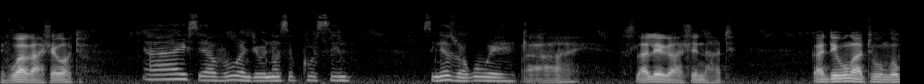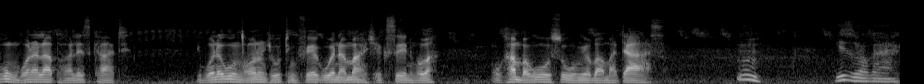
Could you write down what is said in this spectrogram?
Nivuka kahle kodwa. Hayi siyavuka nje wena sebukhosini Singezwe kuwe hayi silale kahle nathi. Kanti kungathi ngoba ungibona lapha ngalesikhathi ngibone kungcono nje ukuthi ngifike kuwena manje ekseni ngoba ukuhamba kusuku ngiyoba matasa Mm Ngizwa kahle.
